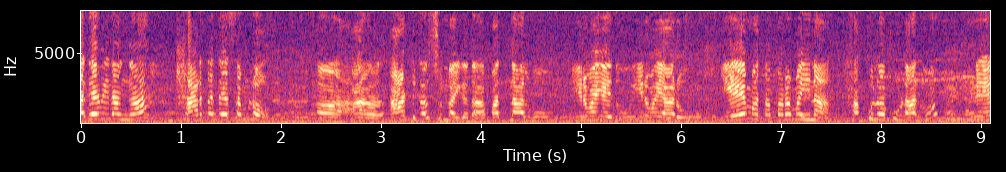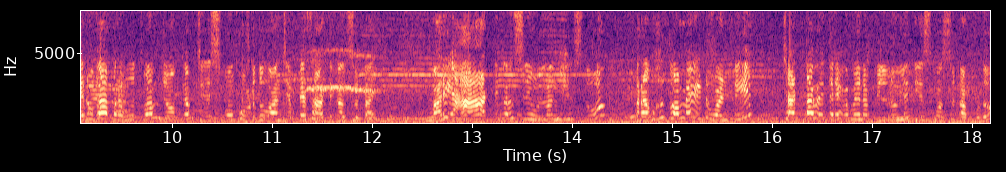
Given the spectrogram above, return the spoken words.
అదేవిధంగా భారతదేశంలో ఆర్టికల్స్ ఉన్నాయి కదా పద్నాలుగు ఇరవై ఐదు ఇరవై ఆరు ఏ మతపరమైన హక్కులో కూడాను నేరుగా ప్రభుత్వం జోక్యం చేసుకోకూడదు అని చెప్పేసి ఆర్టికల్స్ ఉన్నాయి. మరి ఆ ఆర్టికల్స్ని ఉల్లంఘిస్తూ ప్రభుత్వమే ఇటువంటి చట్ట వ్యతిరేకమైన బిల్లుల్ని తీసుకొస్తున్నప్పుడు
